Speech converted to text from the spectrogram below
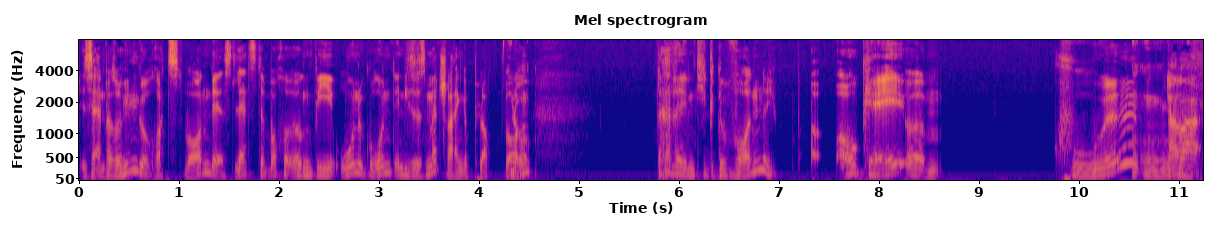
ist ja einfach so hingerotzt worden. Der ist letzte Woche irgendwie ohne Grund in dieses Match reingeploppt worden. Ja. Da hat er den Titel gewonnen. Ich, okay, ähm, cool, Ja. aber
